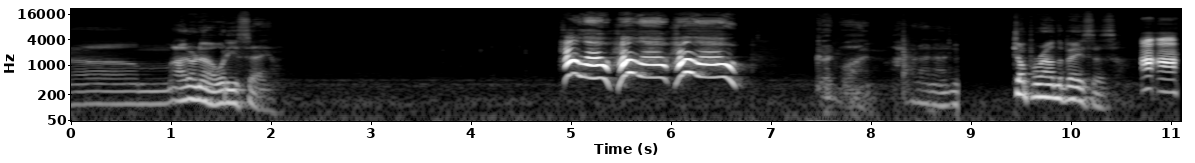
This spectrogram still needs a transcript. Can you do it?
Um, I don't know. What do you say? Hello, hello, hello. Good one. How would I not know? Jump around the bases. Uh uh.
